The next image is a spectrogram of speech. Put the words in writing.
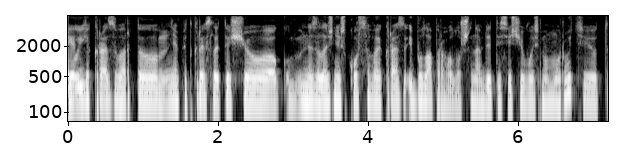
якраз варто підкреслити, що незалежність Косова якраз і була проголошена в 2008 році. От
